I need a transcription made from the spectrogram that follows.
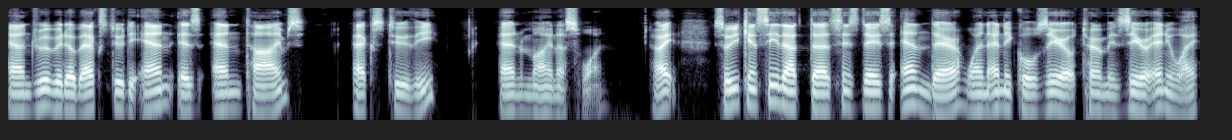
and derivative of x to the n is n times x to the n minus 1, right? So you can see that uh, since there's n there, when n equals 0, term is 0 anyway,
